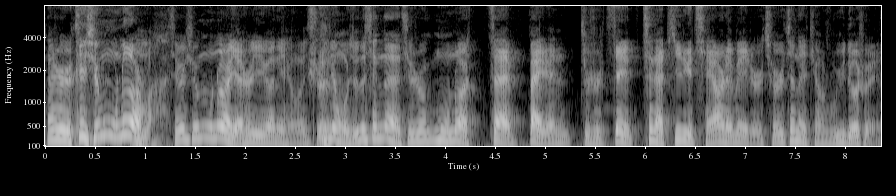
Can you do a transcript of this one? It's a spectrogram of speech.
但是可以学穆勒嘛？其实学穆勒也是一个那什么，毕竟我觉得现在其实穆勒在拜仁就是在现在踢这个前二的位置，其实真的挺如鱼得水的。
